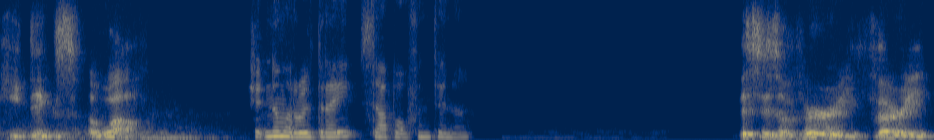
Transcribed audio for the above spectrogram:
he digs a well. Și numărul 3 sapă o fântână. This is a very, very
